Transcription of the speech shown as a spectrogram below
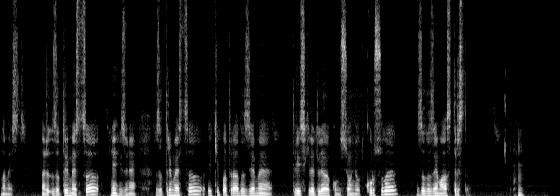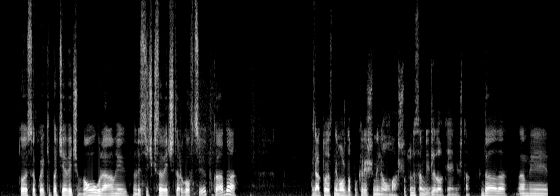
на месец. Значи, за 3 месеца, не, извиняй, за 3 месеца екипа трябва да вземе 30 000 лева комисионни от курсове, за да взема аз 300. Тоест, ако екипа че е вече много голям и нали, всички са вече търговци, тогава да. Да, т.е. не можеш да покриеш минимума, защото не съм ги гледал тези неща. Да, да, да. Ами,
